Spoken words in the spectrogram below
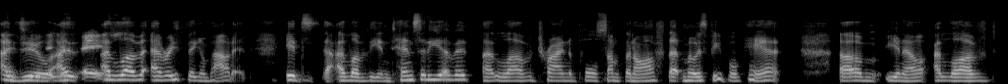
I it do. I, I love everything about it. It's I love the intensity of it. I love trying to pull something off that most people can't. Um, you know, I loved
